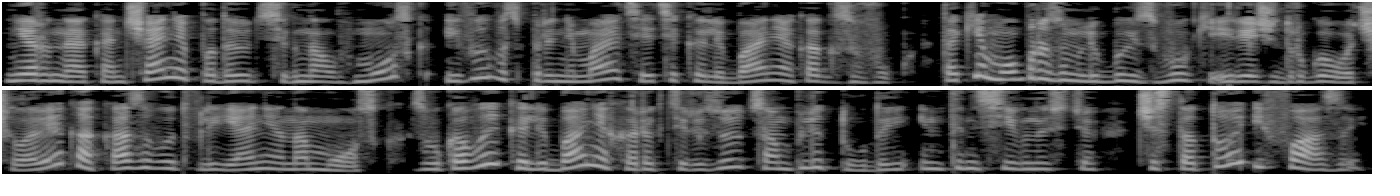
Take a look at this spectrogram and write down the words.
нервные окончания подают сигнал в мозг, и вы воспринимаете эти колебания как звук. Таким образом, любые звуки и речь другого человека оказывают влияние на мозг. Звуковые колебания характеризуются амплитудой, интенсивностью, частотой и фазой.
